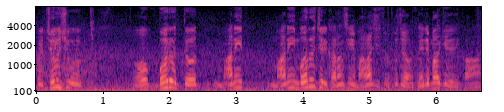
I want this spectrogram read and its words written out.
그 저런 식으로 어 멀어 더 많이 많이 멀어질 가능성이 많아지죠. 그죠? 내리막길이니까.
